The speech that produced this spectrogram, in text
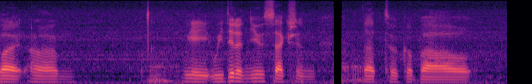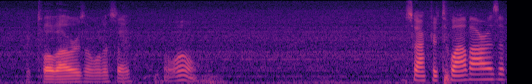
but um, we we did a new section that took about like 12 hours, I want to say. Whoa. So after 12 hours of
